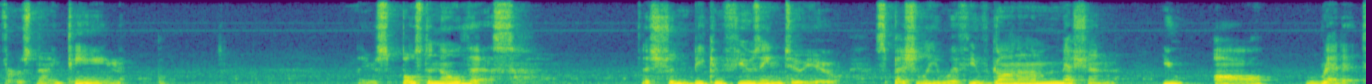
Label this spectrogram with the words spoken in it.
Verse 19. Now you're supposed to know this. This shouldn't be confusing to you, especially if you've gone on a mission. You all read it,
